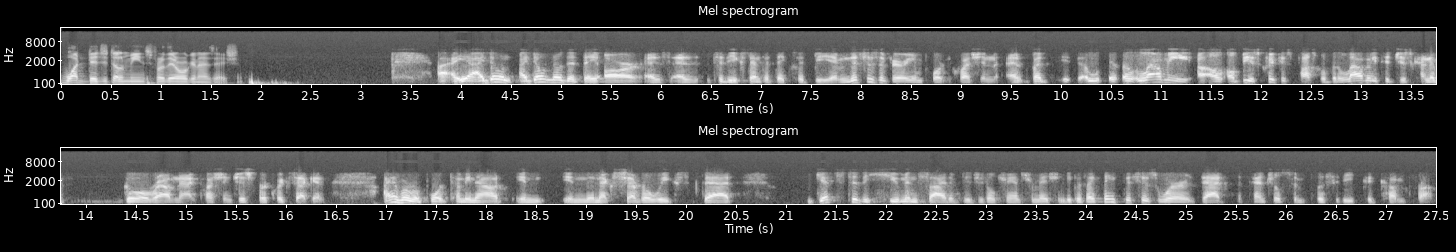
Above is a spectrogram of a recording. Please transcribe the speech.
what digital means for their organization? Yeah, I don't. I don't know that they are as as to the extent that they could be. I mean, this is a very important question. Uh, but it, uh, allow me. I'll, I'll be as quick as possible. But allow me to just kind of go around that question just for a quick second. I have a report coming out in in the next several weeks that gets to the human side of digital transformation because I think this is where that potential simplicity could come from.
